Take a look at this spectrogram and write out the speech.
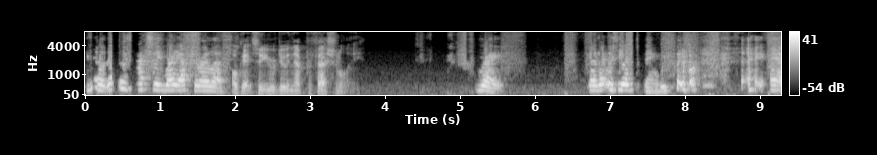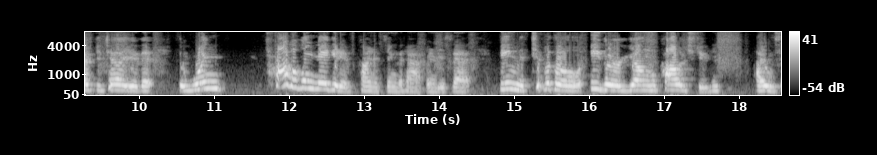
No, that was actually right after I left. Okay, so you were doing that professionally. Right. Yeah, that was the other thing. We put. I have to tell you that the one probably negative kind of thing that happened is that being the typical eager young college student, I was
